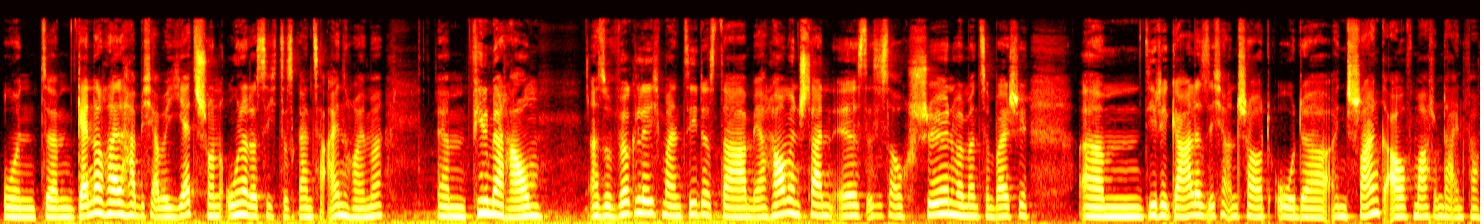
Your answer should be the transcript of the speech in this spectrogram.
Und ähm, generell habe ich aber jetzt schon, ohne dass ich das Ganze einräume, ähm, viel mehr Raum Also wirklich, man sieht, dass da mehr Raum entstanden ist. Es ist auch schön, wenn man zum Beispiel ähm, die Regale sich anschaut oder einen Schrank aufmacht und da einfach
